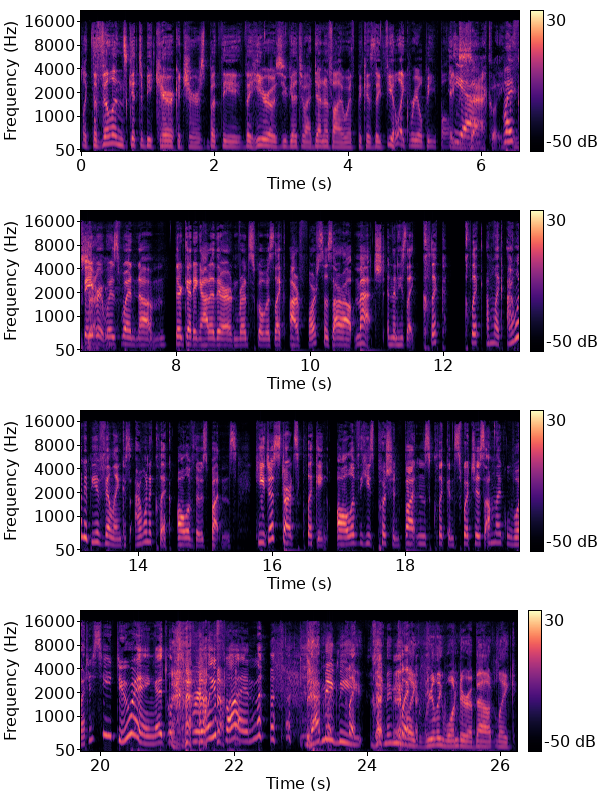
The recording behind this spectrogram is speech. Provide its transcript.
Like the villains get to be caricatures, but the the heroes you get to identify with because they feel like real people. Exactly. My exactly. favorite was when um, they're getting out of there and Red Skull was like, our forces are outmatched. And then he's like, click, click. I'm like, I want to be a villain because I want to click all of those buttons. He just starts clicking all of the, he's pushing buttons, clicking switches. I'm like, what is he doing? It looks really fun. that made me Click, that click, made me like really wonder about like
